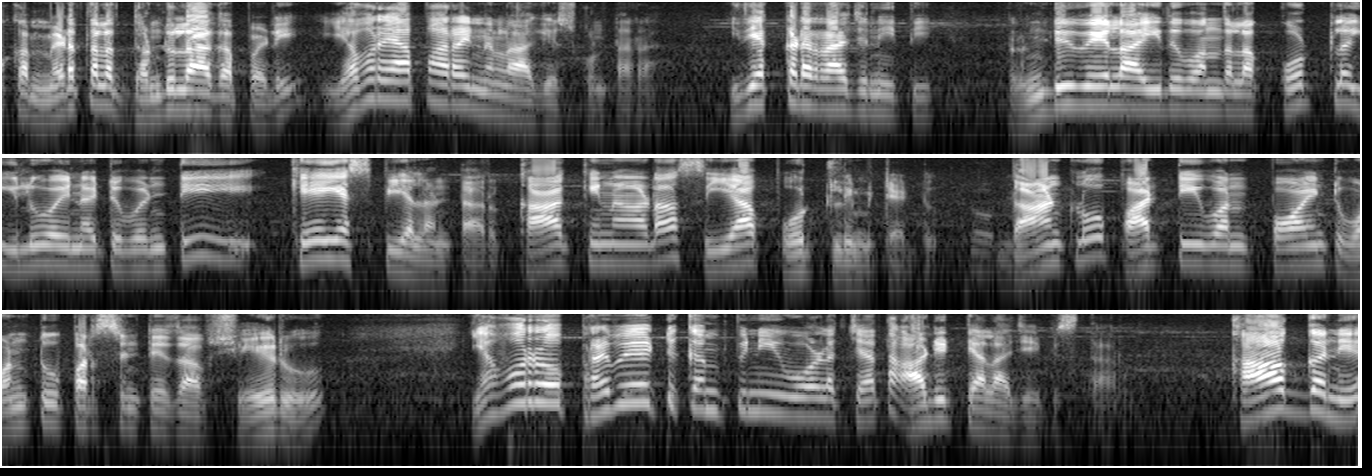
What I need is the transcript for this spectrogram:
ఒక మిడతల దండులాగా పడి ఎవరు వ్యాపారాన్ని లాగేసుకుంటారా? ఇది ఎక్కడ రాజనీతి? రెండు వేల ఐదు వందల కోట్ల విలువైనటువంటి కేఎస్పిఎల్ అంటారు. Kakinada sea port limited. దాంట్లో forty one point one two percentage of share ఎవరో ప్రైవేటు కంపెనీ వాళ్ళ చేత ఆడిట్ ఎలా చేపిస్తారు? కాగ్ అనే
